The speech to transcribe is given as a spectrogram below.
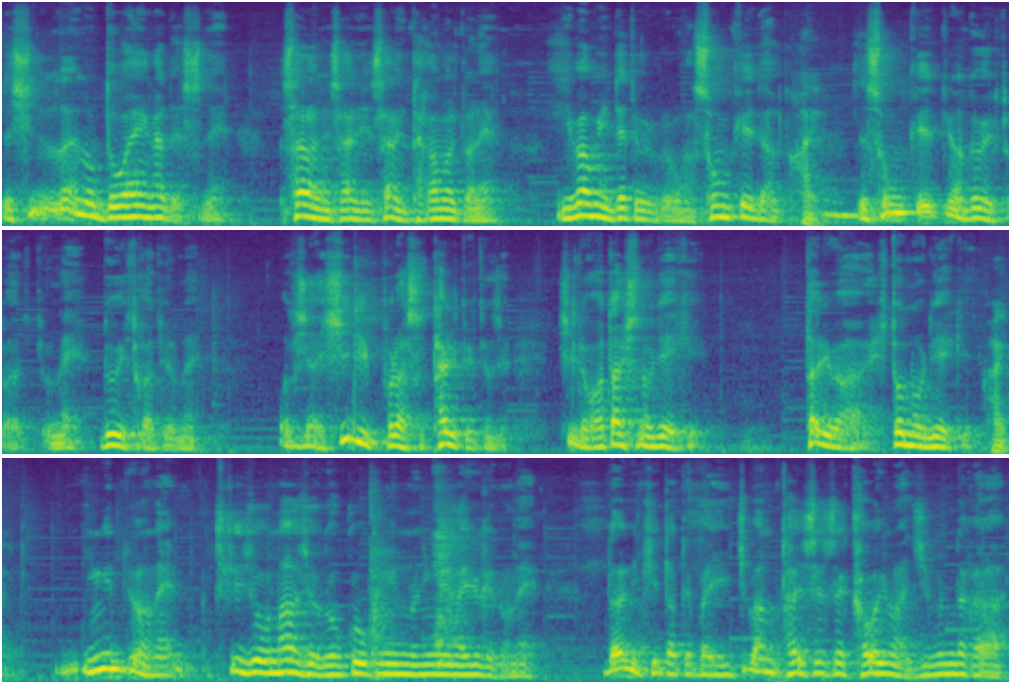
で信頼の度合いがですねさらにさらにさらに高まるとね2番目に出てくるのが尊敬であると、はい、で尊敬っていうのはどういう人かというとねどういう人かというとね私は私利プラス他利と言ってるんですよ。私利は私の利益。他利は人の利益、はい、人間っていうのはね地球上76億人の人間がいるけどね誰に聞いたってやっぱり一番大切で可愛いのは自分だから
